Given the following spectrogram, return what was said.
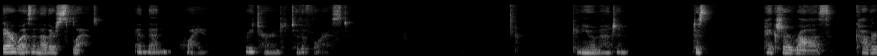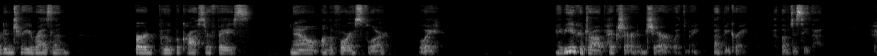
There was another splat, and then quiet returned to the forest. Can you imagine? Just picture Roz covered in tree resin bird poop across her face, now on the forest floor. Boy, maybe you could draw a picture and share it with me. That'd be great. I'd love to see that.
